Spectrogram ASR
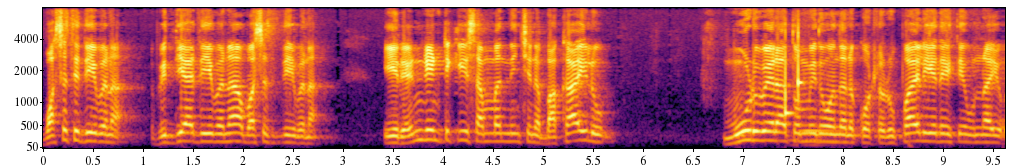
వసతి దీవెన విద్యా దీవెన వసతి దీవెన. ఈ రెండింటికి సంబంధించిన బకాయిలు మూడు వేల తొమ్మిది వందల కోట్ల రూపాయలు ఏదైతే ఉన్నాయో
